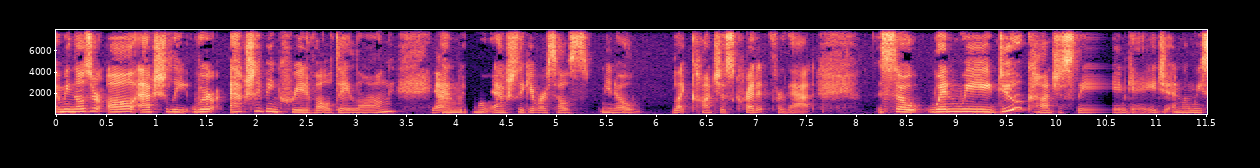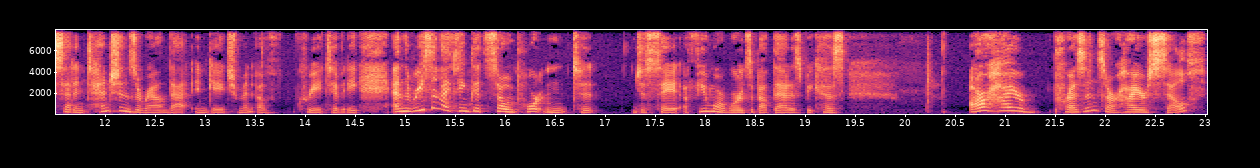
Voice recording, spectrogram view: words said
I mean, those are all actually we're actually being creative all day long, yeah. and we won't actually give ourselves you know like conscious credit for that. So when we do consciously engage, and when we set intentions around that engagement of creativity, and the reason I think it's so important to just say a few more words about that is because our higher presence, our higher self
